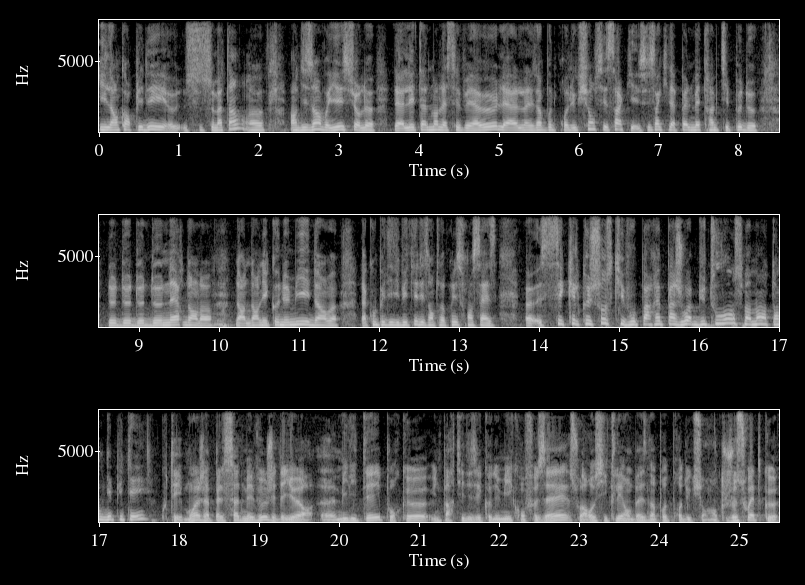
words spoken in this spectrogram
il a encore plaidé ce, matin en disant, vous voyez, sur l'étalement de la CVAE, les, impôts de production, c'est ça qui, c'est ça qu'il appelle mettre un petit peu de, de, de, de de nerfs dans, dans, l'économie et dans la compétitivité des entreprises françaises. Euh, c'est quelque chose qui vous paraît pas jouable du tout en ce moment en tant que député? Écoutez, moi j'appelle ça de mes voeux. J'ai d'ailleurs euh, milité pour que une partie des économies qu'on faisait soit recyclée en baisse d'impôts de production. Donc je souhaite que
